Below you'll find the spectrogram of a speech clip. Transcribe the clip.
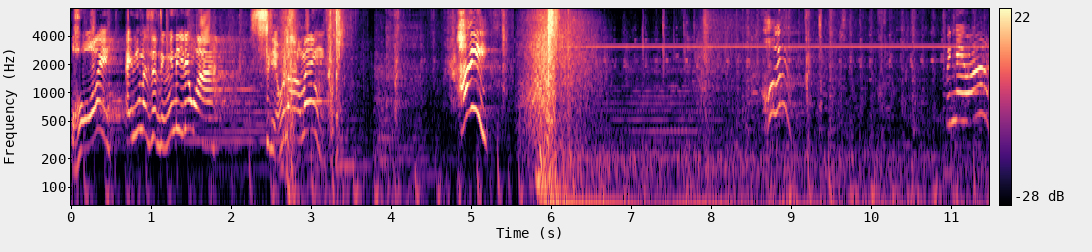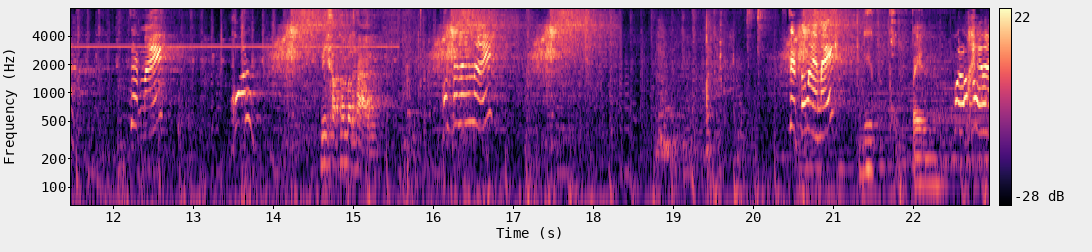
โอ้ยไอ้นี่มันสติไม่ดีด้วว่าเสียเวลาแม่ง นี่ครับท่านประธานคุณเป็นอะไรไหม เจ็บตรงไหนไหมนี่ผมเป็นคุณโอเคไหม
